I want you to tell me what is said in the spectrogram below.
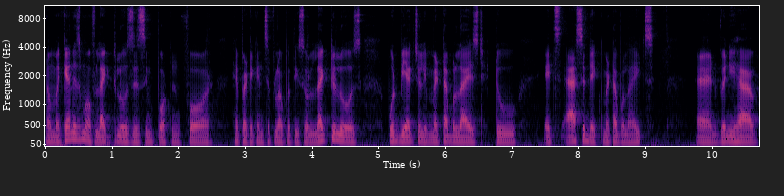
Now, mechanism of lactulose is important for hepatic encephalopathy. So, lactulose would be actually metabolized to its acidic metabolites, and when you have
